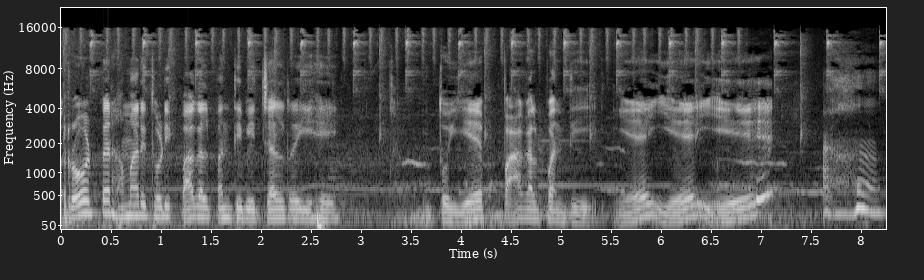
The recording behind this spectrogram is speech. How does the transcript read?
रोड पर हमारी थोड़ी पागलपंती भी चल रही है। तो ये पागलपंती, ये ये ये।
